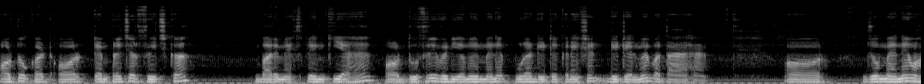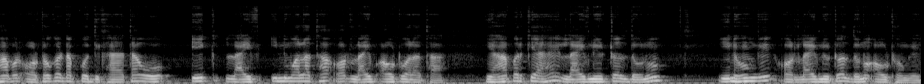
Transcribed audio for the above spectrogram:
ऑटो कट और टेम्परेचर स्विच का बारे में एक्सप्लेन किया है, और दूसरी वीडियो में मैंने पूरा डिटेल कनेक्शन डिटेल में बताया है। और जो मैंने वहाँ पर ऑटो कट आपको दिखाया था, वो एक लाइव इन वाला था और लाइव आउट वाला था। यहाँ पर क्या है लाइव न्यूट्रल दोनों इन होंगे और लाइव न्यूट्रल दोनों आउट होंगे।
